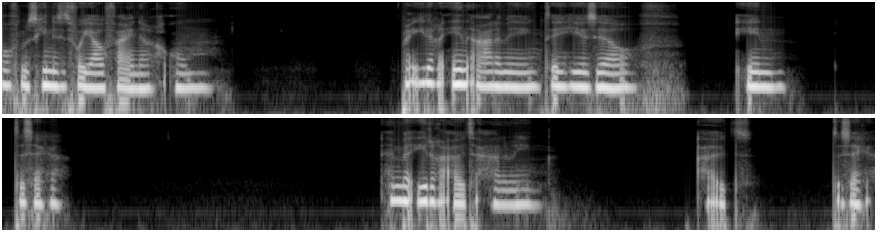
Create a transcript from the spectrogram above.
Of misschien is het voor jou fijner om bij iedere inademing tegen jezelf in te zeggen. En bij iedere uitademing uit te zeggen.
